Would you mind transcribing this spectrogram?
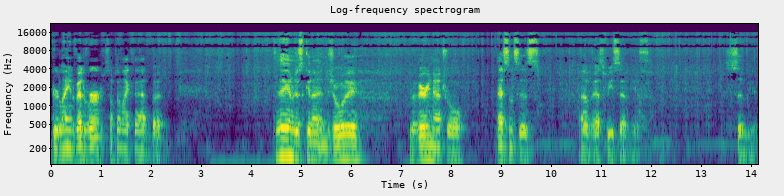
Guerlain Vetiver, something like that. But today I'm just gonna enjoy the very natural essences of SV70th. So good.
